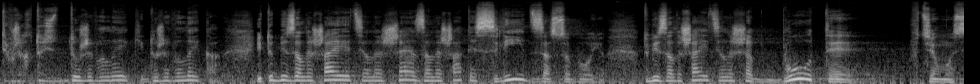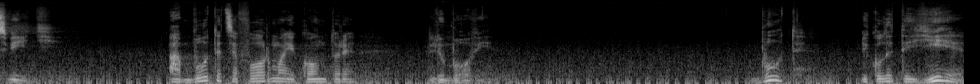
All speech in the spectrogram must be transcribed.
Ти вже хтось дуже великий, дуже велика. І тобі залишається лише залишати слід за собою. Тобі залишається лише бути в цьому світі. А бути це форма і контури любові. Бути. І коли ти є,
